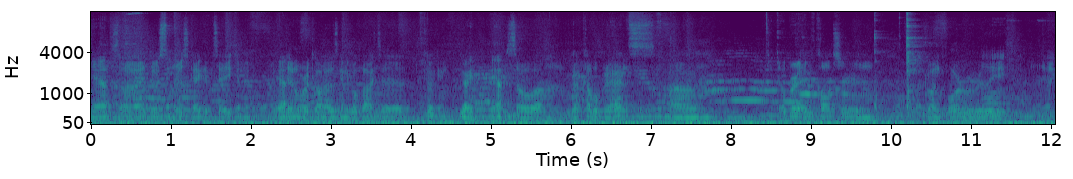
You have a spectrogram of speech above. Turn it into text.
Yeah. So I, there was some risk I could take, and if, Yeah. it didn't work out, I was going to go back to cooking. Right. Yeah. So um, we got a couple grants. Um, Alberta Agriculture and going forward, we're really like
